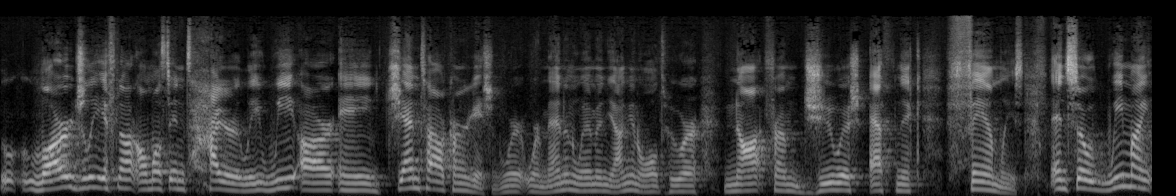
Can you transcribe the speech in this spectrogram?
largely, if not almost entirely, we are a Gentile congregation. We're, we're, men and women, young and old, who are not from Jewish ethnic families. And so we might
